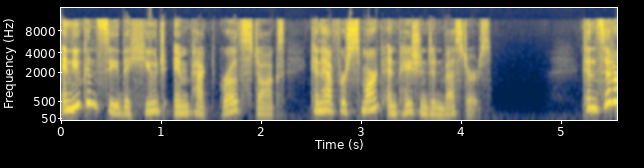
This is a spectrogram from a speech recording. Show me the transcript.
and you can see the huge impact growth stocks can have for smart and patient investors. Consider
